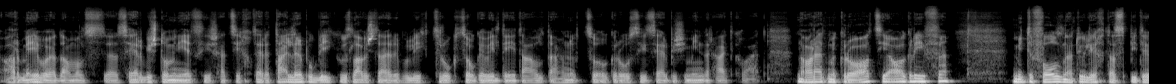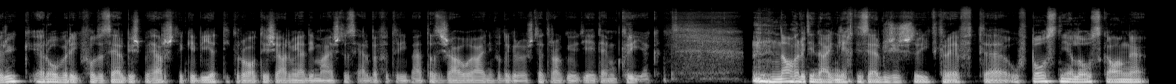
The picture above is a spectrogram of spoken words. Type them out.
Armee, die ja damals äh, serbisch dominiert war, hat sich der Teilrepublik, jugoslawische Teilrepublik zurückgezogen, weil dort halt auch nicht so eine grosse serbische Minderheit hatte. Nachher hat man Kroatien angegriffen, mit der Folge natürlich, dass bei der Rückeroberung von der serbisch beherrschten Gebiete die kroatische Armee die meisten Serben vertrieben hat. Das ist auch eine der grössten Tragödien in diesem Krieg. Nachher sind eigentlich die serbischen Streitkräfte äh, auf Bosnien losgegangen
